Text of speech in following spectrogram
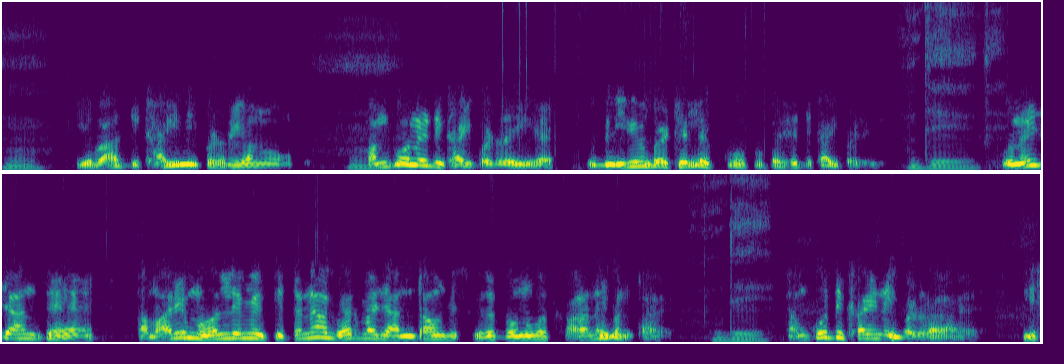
हम्म। ये बात दिखाई नहीं पड़ रही हम लोगों को। हम्म। हमको नहीं दिखाई पड़ रही है। तो दिल्ली में बैठे लोगों को कैसे दिखाई पड़ेगी? वो नहीं जानते हैं हमारे मोहल्ले में कितना घर मैं जानता हूँ जिसके साथ दोनों का खाना नहीं बनता है। जी। हमको दिखाई नहीं पड़ रहा है। इस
